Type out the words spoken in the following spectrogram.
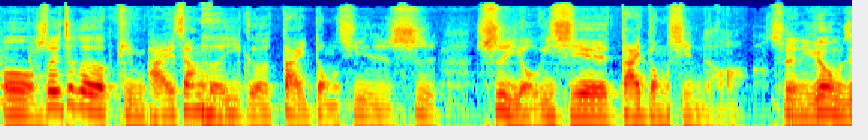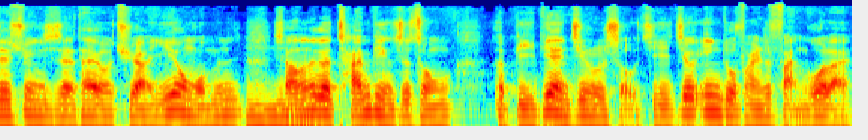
哦，所以这个品牌商的一个带动，其实是是有一些带动性的哈。所以你给我们这些讯息实在太有趣啊！因为我们想到那个产品是从呃笔电进入手机，就印度反而是反过来，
